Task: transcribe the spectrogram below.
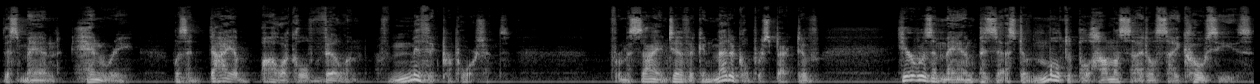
this man, Henry, was a diabolical villain of mythic proportions. From a scientific and medical perspective, here was a man possessed of multiple homicidal psychoses.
